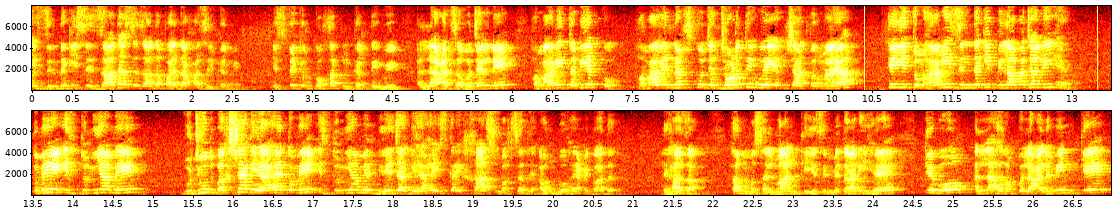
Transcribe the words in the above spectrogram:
اس زندگی سے زیادہ سے زیادہ فائدہ حاصل کرنے۔ اس فکر کو ختم کرتے ہوئے اللہ عز و جل نے ہماری طبیعت کو، ہمارے نفس کو جھنجھوڑتے ہوئے ارشاد فرمایا کہ یہ تمہاری زندگی بلا وجہ نہیں ہے۔ تمہیں اس دنیا میں وجود بخشا گیا ہے، تمہیں اس دنیا میں بھیجا گیا ہے، اس کا ایک خاص مقصد ہے، اور وہ ہے عبادت۔ لہٰذا ہر مسلمان کی یہ ذمہ داری ہے کہ وہ اللہ رب العالمین کے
